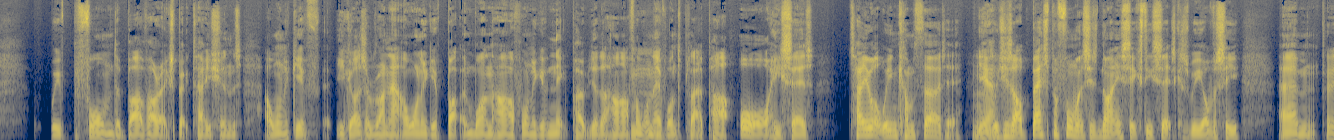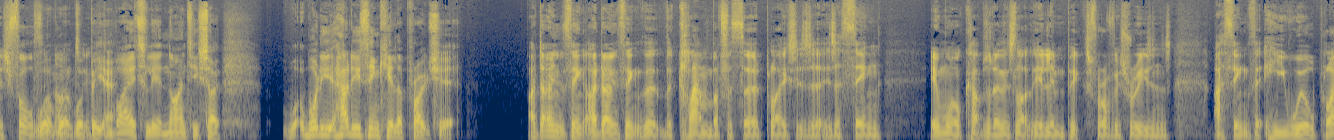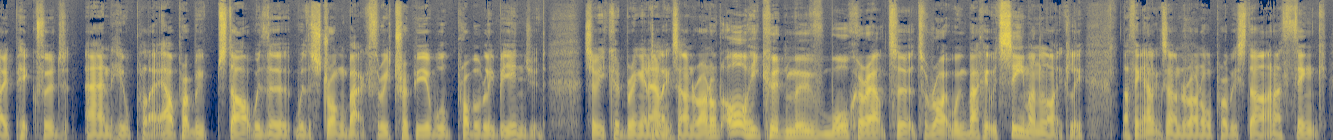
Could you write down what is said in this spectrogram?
We've performed above our expectations. I want to give you guys a run out. I want to give Butland one half. I want to give Nick Pope the other half. I want everyone to play a part." Or he says. Tell you what, we can come third here, Yeah. which is our best performance since 1966 because we obviously um, Finished fourth. were, were, were 90. beaten by Italy in 90. So, what do you? How do you think he'll approach it? I don't think I don't think that the clamber for third place is a, is a thing in World Cups. I don't think it's like the Olympics for obvious reasons. I think that he will play Pickford and he'll play. I'll probably start with the with a strong back three. Trippier will probably be injured, so he could bring in hmm. Alexander Arnold, or he could move Walker out to, to right wing back. It would seem unlikely. I think Alexander Arnold will probably start, and I think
